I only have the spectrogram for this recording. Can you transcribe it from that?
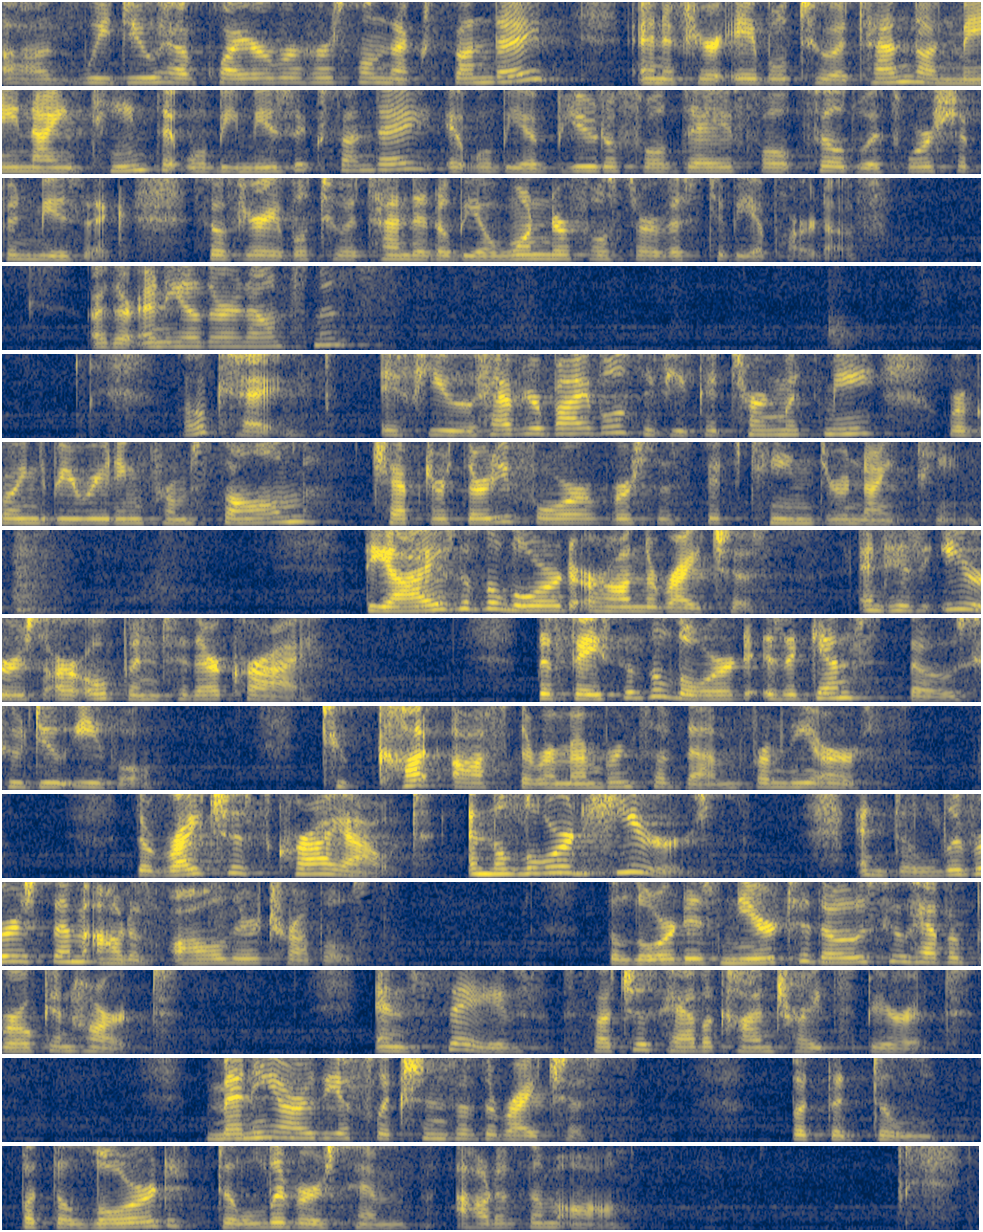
Uh, we do have choir rehearsal next Sunday. And if you're able to attend on May 19th, it will be Music Sunday. It will be a beautiful day full, filled with worship and music. So if you're able to attend, it'll be a wonderful service to be a part of. Are there any other announcements? Okay, if you have your Bibles, if you could turn with me, we're going to be reading from Psalm chapter 34, verses 15 through 19. The eyes of the Lord are on the righteous, and his ears are open to their cry. The face of the Lord is against those who do evil, to cut off the remembrance of them from the earth. The righteous cry out, and the Lord hears and delivers them out of all their troubles. The Lord is near to those who have a broken heart and saves such as have a contrite spirit. Many are the afflictions of the righteous, but the, but the Lord delivers him out of them all.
